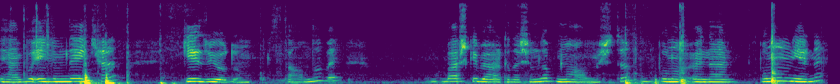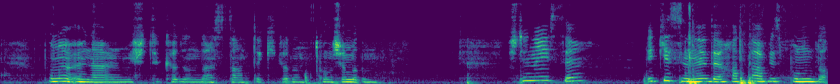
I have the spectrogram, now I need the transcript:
Yani bu elimdeyken geziyordum standı ve başka bir arkadaşım da bunu almıştı. Bunu öner bunun yerine bunu önermişti kadından standdaki kadın. Konuşamadım. İşte neyse ikisini de hatta biz bunu da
